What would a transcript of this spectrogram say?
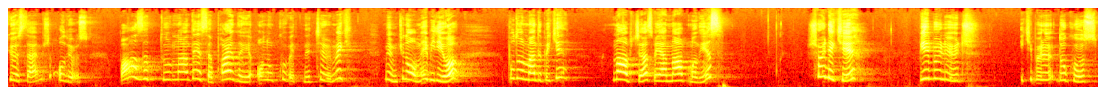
göstermiş oluyoruz. Bazı durumlarda ise paydayı onun kuvvetine çevirmek mümkün olmayabiliyor. Bu durumlarda peki ne yapacağız veya ne yapmalıyız? Şöyle ki 1 bölü 3, 2 bölü 9,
